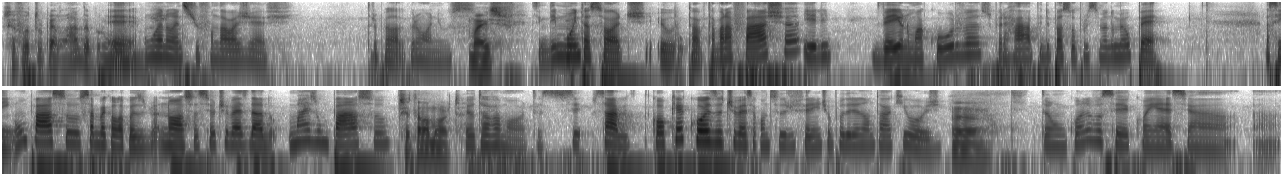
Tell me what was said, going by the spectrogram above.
Você foi atropelada por um É, ônibus? um ano antes de fundar o AGF. Atropelada por um ônibus. Mas Assim, dei muita sorte. Eu tava, tava na faixa e ele veio numa curva super rápido e passou por cima do meu pé. Assim, um passo, sabe aquela coisa de, nossa, se eu tivesse dado mais um passo, você tava morta. eu tava morta. Se- sabe, qualquer coisa tivesse acontecido diferente, eu poderia não estar aqui hoje. Ah, Então, quando você conhece a, a-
